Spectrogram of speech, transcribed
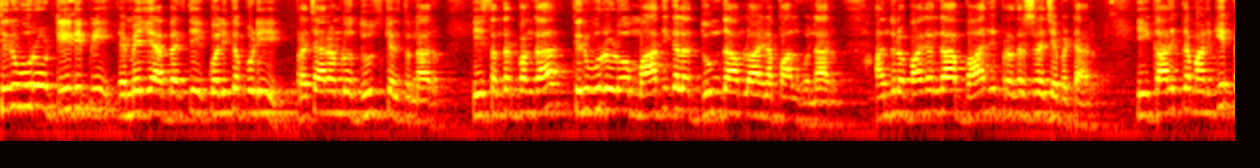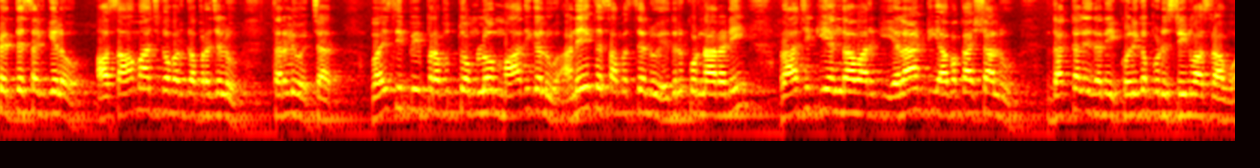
తిరువురు టీడీపీ ఎమ్మెల్యే అభ్యర్థి కొలికపూడి ప్రచారంలో దూసుకెళ్తున్నారు. ఈ సందర్భంగా తిరువురులో మాదిగల ధూమ్ధాంలో ఆయన పాల్గొన్నారు. అందులో భాగంగా భారీ ప్రదర్శన చేపట్టారు. ఈ కార్యక్రమానికి పెద్ద సంఖ్యలో ఆ సామాజిక వర్గ ప్రజలు తరలివచ్చారు. వైసీపీ ప్రభుత్వంలో మాదిగలు అనేక సమస్యలు ఎదుర్కొన్నారని రాజకీయంగా వారికి ఎలాంటి అవకాశాలు దక్కలేదని కొలికపూడి శ్రీనివాసరావు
